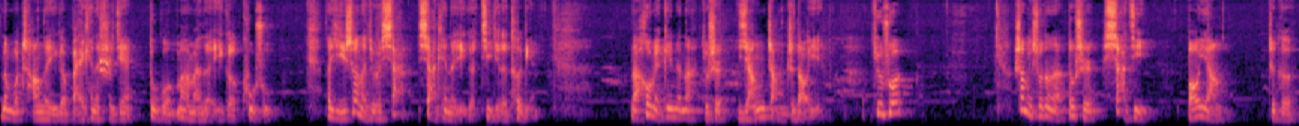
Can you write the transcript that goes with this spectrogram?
那么长的一个白天的时间，度过漫漫的一个酷暑。那以上呢就是夏夏天的一个季节的特点。那后面跟着呢就是养长之道也，就是说上面说的呢都是夏季保养这个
